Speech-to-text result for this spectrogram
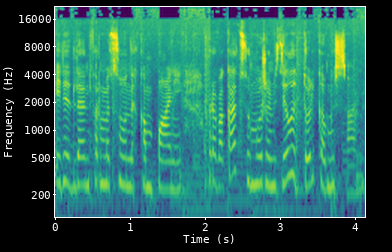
или для информационных кампаний. Провокацию можем сделать только мы сами.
